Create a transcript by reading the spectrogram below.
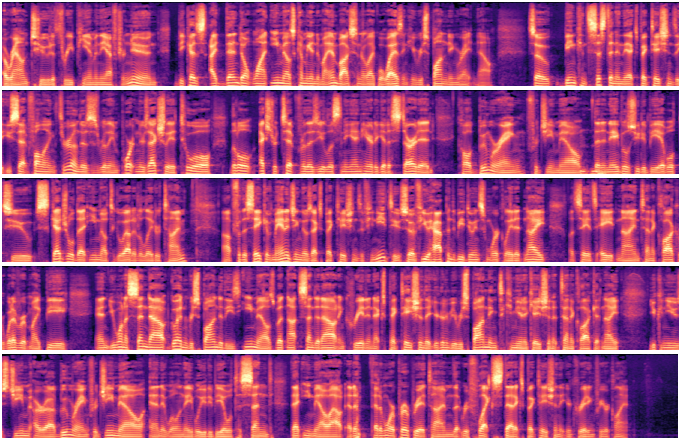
around 2 to 3 p.m. in the afternoon because I then don't want emails coming into my inbox and they're like, well, why isn't he responding right now? So being consistent in the expectations that you set, following through on those is really important. There's actually a tool, little extra tip for those of you listening in here to get us started called Boomerang for Gmail mm-hmm. that enables you to be able to schedule that email to go out at a later time uh, for the sake of managing those expectations if you need to. So if you happen to be doing some work late at night, let's say it's 8, 9, 10 o'clock or whatever it might be, and you want to send out, go ahead and respond to these emails, but not send it out and create an expectation that you're going to be responding to communication at 10 o'clock at night. You can use Gmail or uh, Boomerang for Gmail, and it will enable you to be able to send that email out at a, at a more appropriate time that reflects that expectation that you're creating for your client.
